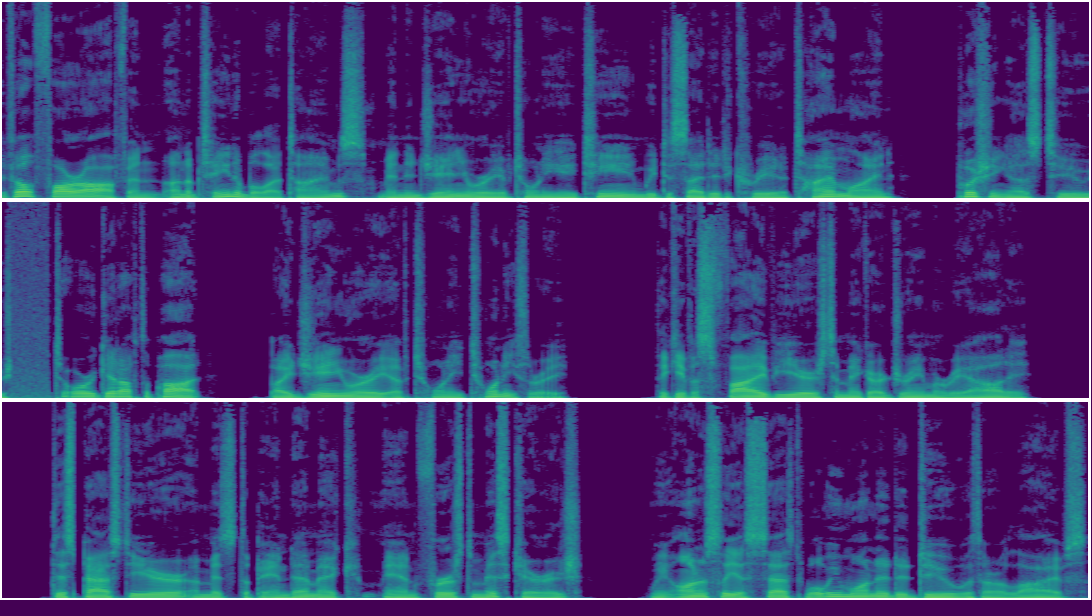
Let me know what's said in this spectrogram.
It felt far off and unobtainable at times, and in January of 2018, we decided to create a timeline pushing us to or get off the pot by January of 2023. They gave us five years to make our dream a reality. This past year, amidst the pandemic and first miscarriage, we honestly assessed what we wanted to do with our lives.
